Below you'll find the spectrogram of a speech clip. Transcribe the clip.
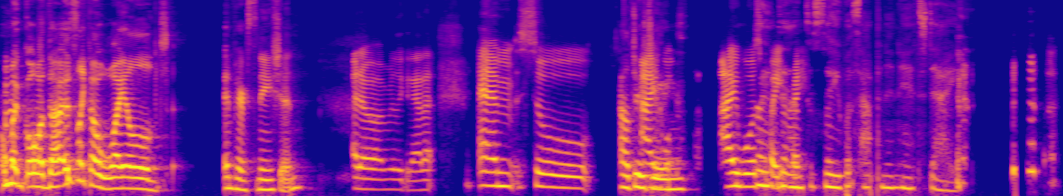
oh my god, that is like a wild impersonation. I know, I'm really good at it. Um, so I'll do I was I was quite down right. to say what's happening here today.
